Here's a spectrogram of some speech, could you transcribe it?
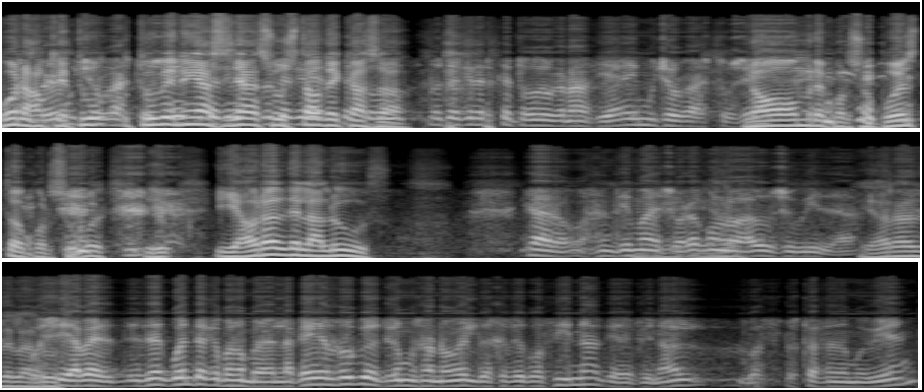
Bueno, aunque tú, tú venías ya asustado de casa. no te crees que todo es ganancia, hay muchos gastos. ¿eh? No, hombre, por supuesto, por supuesto. Y, ahora el de la luz. Claro, encima de eso, ahora con la luz subida. Y ahora el de la pues luz. Sí, a ver, ten en cuenta que, por ejemplo, en la calle del Rubio tenemos a Noel de jefe de cocina, que al final lo, está haciendo muy bien,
